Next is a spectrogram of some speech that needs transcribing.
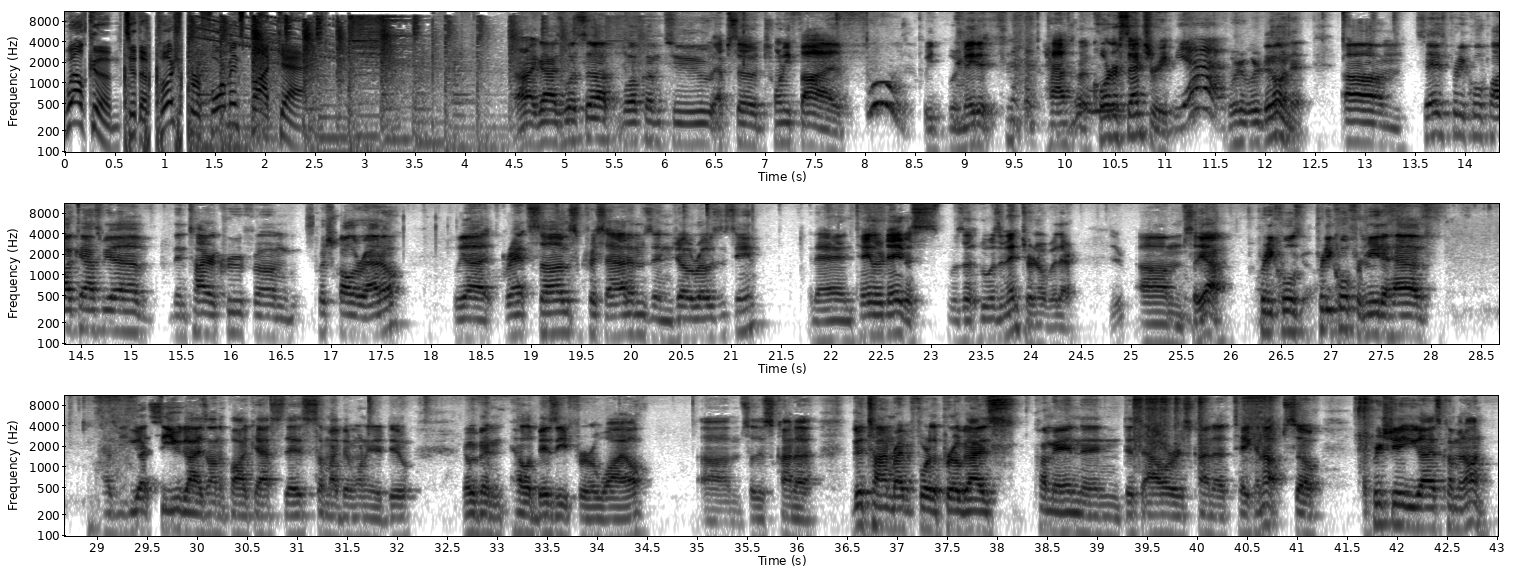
Welcome to the Push Performance Podcast. All right, guys, what's up? Welcome to episode 25. Woo. We, we made it half a quarter century. Yeah. We're, we're doing it. Um, today's a pretty cool podcast. We have the entire crew from Push Colorado. We got Grant Suggs, Chris Adams, and Joe Rosenstein, and then Taylor Davis was a, who was an intern over there. Um, so yeah, pretty cool. Pretty cool for me to have have you guys see you guys on the podcast today. This is something I've been wanting to do. You know, we've been hella busy for a while, um, so this is kind of good time right before the pro guys come in, and this hour is kind of taken up. So appreciate you guys coming on.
